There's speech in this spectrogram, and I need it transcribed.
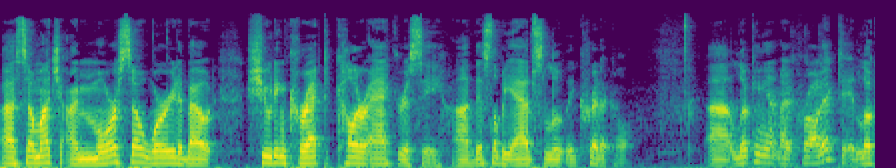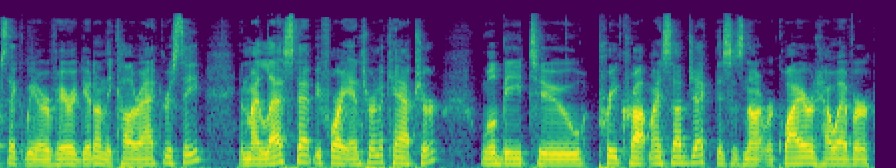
uh, so much. I'm more so worried about shooting correct color accuracy. Uh, this will be absolutely critical. Uh, looking at my product, it looks like we are very good on the color accuracy. And my last step before I enter into capture will be to pre-crop my subject. This is not required. However,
